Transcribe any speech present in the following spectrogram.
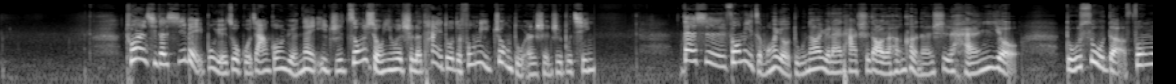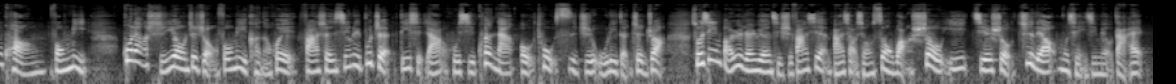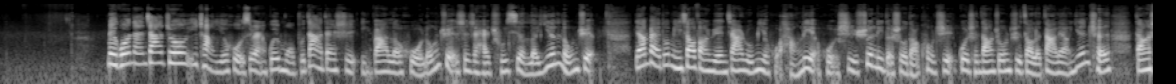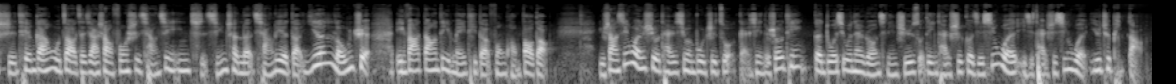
土耳其的西北部有一座国家公园内，一只棕熊因为吃了太多的蜂蜜中毒而神志不清。但是蜂蜜怎么会有毒呢？原来它吃到的很可能是含有毒素的疯狂蜂蜜。过量食用这种蜂蜜可能会发生心律不整、低血压、呼吸困难、呕吐、四肢无力等症状。所幸保育人员及时发现，把小熊送往兽医接受治疗，目前已经没有大碍。美国南加州一场野火虽然规模不大，但是引发了火龙卷，甚至还出现了烟龙卷。两百多名消防员加入灭火行列，火势顺利的受到控制。过程当中制造了大量烟尘，当时天干物燥，再加上风势强劲，因此形成了强烈的烟龙卷，引发当地媒体的疯狂报道。以上新闻是由台视新闻部制作，感谢您的收听。更多新闻内容，请您持续锁定台视各界新闻以及台视新闻 YouTube 频道。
